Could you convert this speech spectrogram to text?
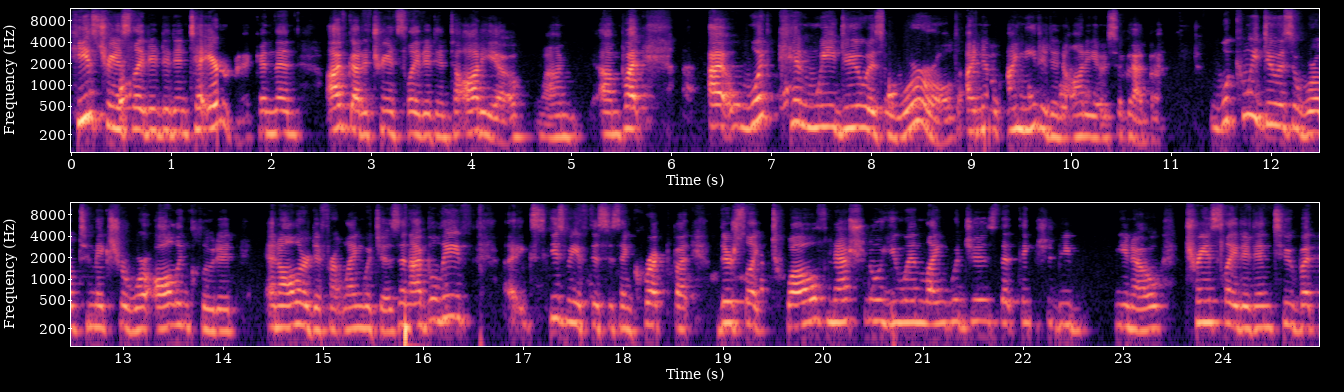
he has translated it into Arabic. And then I've got to translate it into audio. Um, um, but I, what can we do as a world? I know I needed an audio so bad, but what can we do as a world to make sure we're all included in all our different languages? And I believe, excuse me if this is incorrect, but there's like 12 national UN languages that things should be, you know, translated into. But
